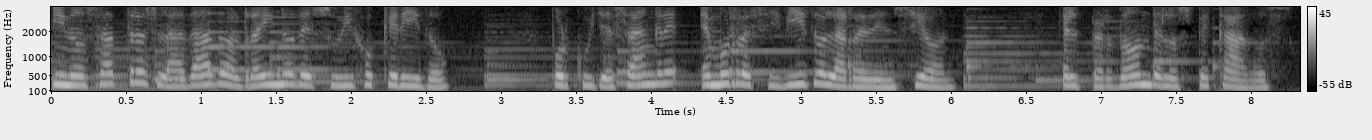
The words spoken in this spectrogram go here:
y nos ha trasladado al reino de su Hijo querido, por cuya sangre hemos recibido la redención, el perdón de los pecados.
